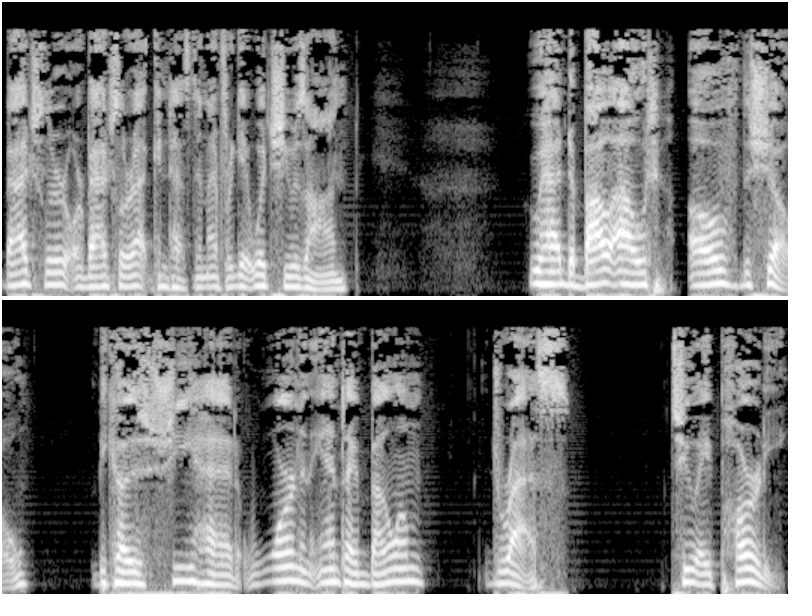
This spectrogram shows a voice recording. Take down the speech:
bachelor or bachelorette contestant, I forget which she was on, who had to bow out of the show because she had worn an antebellum dress to a party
